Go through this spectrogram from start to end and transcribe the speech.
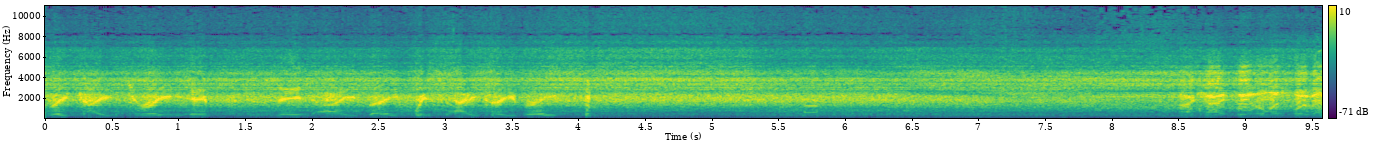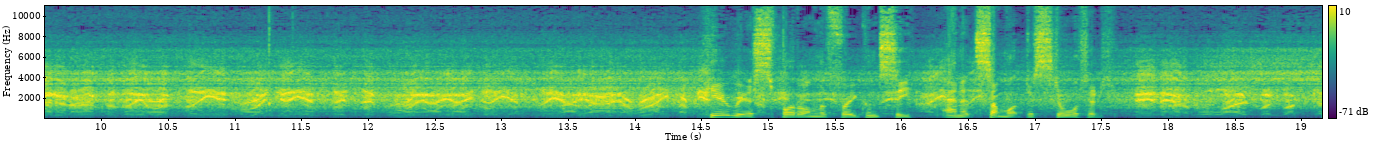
VK3 FZAB with ATV. Okay, see the list we've added after VIP, FIGFZZY, AAD, FCAA, array, W. Here we're spot on the frequency and it's somewhat distorted. And out of all those, we've got uh,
